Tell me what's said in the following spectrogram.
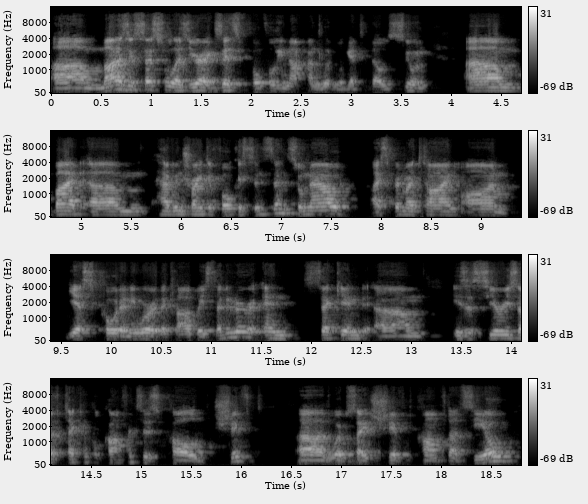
Um, not as successful as your exits. Hopefully, knock on wood, we'll get to those soon. Um, but um, have been trying to focus since then. So now I spend my time on yes, Code Anywhere, the cloud-based editor, and second um, is a series of technical conferences called Shift uh, the website shiftconf.co.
